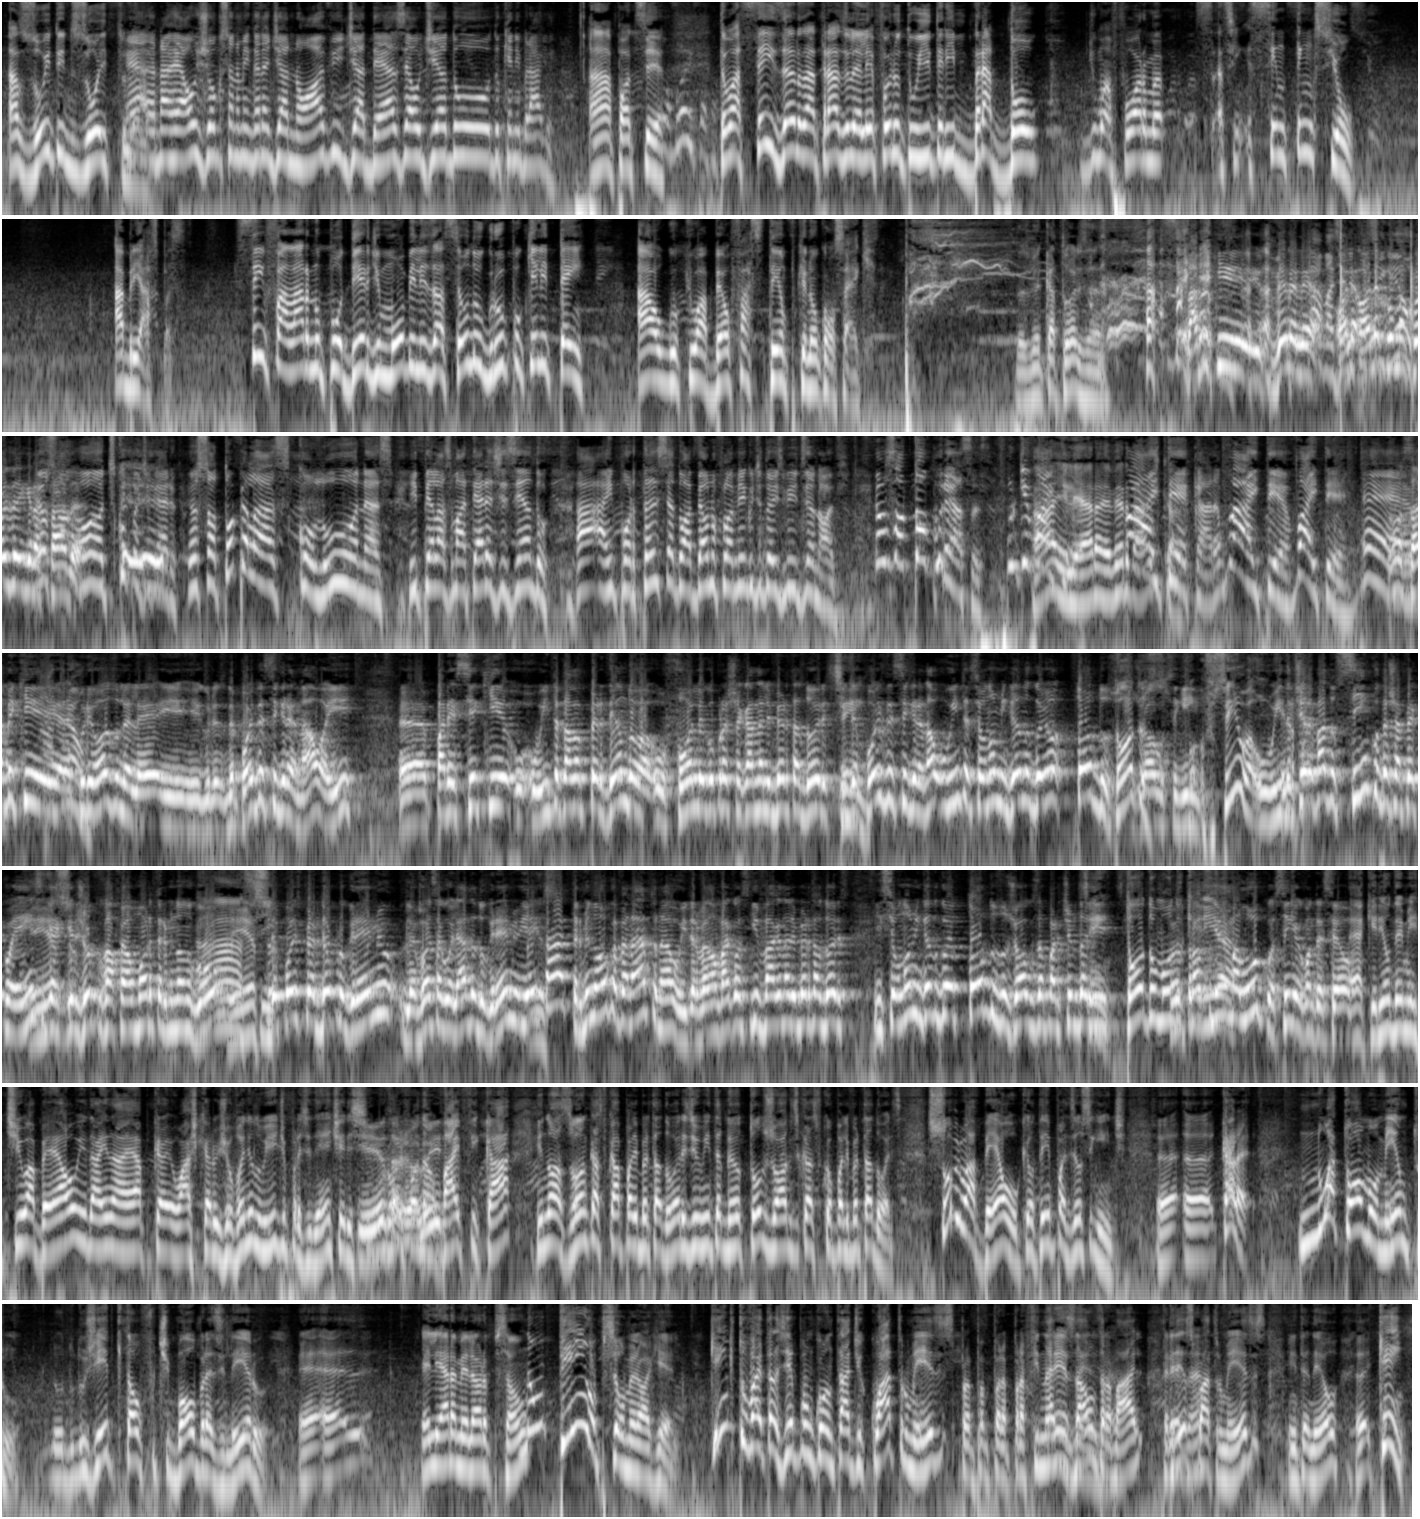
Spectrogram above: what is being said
às 8h18. Lelê. É, na real, o jogo, se eu não me engano, é dia 9, dia 10 é o dia do, do Kenny Braga. Ah, pode ser. Então, há seis anos atrás, o Lelê foi no Twitter e bradou de uma forma, assim, sentenciou. Abre aspas. Sem falar no poder de mobilização do grupo que ele tem. Algo que o Abel faz tempo que não consegue. 2014, né? Sabe que. Vê, Lelê, Ah, olha, olha como uma coisa é engraçada. Eu só, oh, desculpa, Diverio. Eu só tô pelas colunas e pelas matérias dizendo a, a importância do Abel no Flamengo de 2019. Eu só tô por essas. Porque vai Ah, ter. ele era- é verdade, Vai cara. ter, cara. Vai ter, vai ter. É. Não, sabe que é patrão. curioso, Lele e, e depois desse Grenal aí, é, parecia que o, o Inter tava perdendo o fôlego pra chegar na Libertadores. Sim. E depois desse Grenal, o Inter, se eu não me engano, ganhou todos, Todos? os jogos seguintes. Sim, o, o Inter Ele tinha foi- levado cinco da Chapecoense, que é Isso. aquele jogo que o Rafael Moura terminou no gol. Ah, isso. Depois perdeu pro Grêmio, levou essa goleada do Grêmio, e aí Isso. tá, terminou o campeonato, né? O Inter não vai conseguir vaga na Libertadores. E se eu não me engano, ganhou todos os jogos a partir dali. Sim, todo mundo Foi um queria- meio maluco, assim, que aconteceu. É, queriam demitir o Abel e daí na época eu acho que era o Giovanni Luigi, o presidente, ele segurou Isso, e falou, não, vai ficar e nós vamos classificar para Libertadores e o Inter ganhou todos os jogos e classificou para Libertadores. Sobre o Abel, o que eu tenho para dizer é o seguinte, é, é, cara, no atual momento, do, do- jeito que tá o futebol brasileiro, é, é, Ele era a melhor opção. não tem opção melhor que ele. Quem que tu vai trazer para um contrato de quatro meses pra finalizar um né? trabalho? Três, Três, né? quatro meses, entendeu? Quem?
